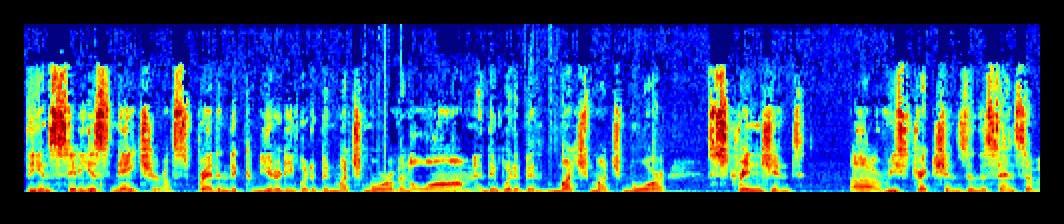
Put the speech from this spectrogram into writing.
the insidious nature of spread in the community would have been much more of an alarm, and there would have been much, much more stringent uh, restrictions in the sense of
